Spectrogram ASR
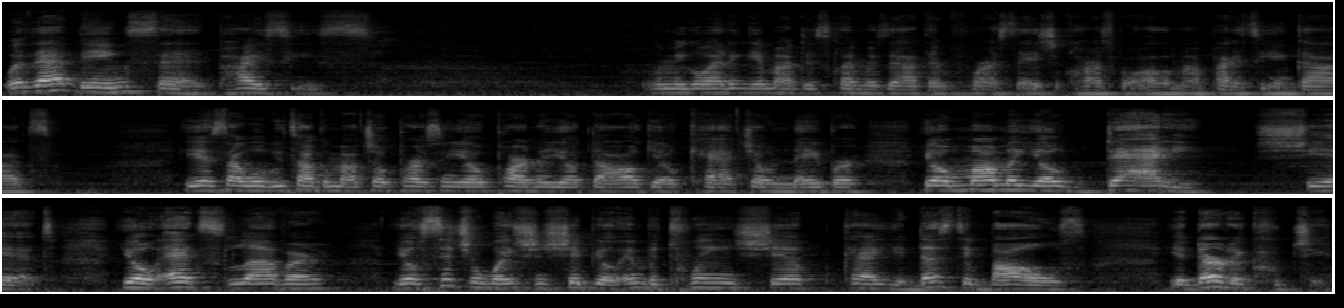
with that being said, Pisces, let me go ahead and get my disclaimers out there before I stage the cards for all of my Piscean gods. Yes, I will be talking about your person, your partner, your dog, your cat, your neighbor, your mama, your daddy. Shit. Your ex lover, your situation situationship, your in between ship, okay? Your dusty balls, your dirty coochie,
